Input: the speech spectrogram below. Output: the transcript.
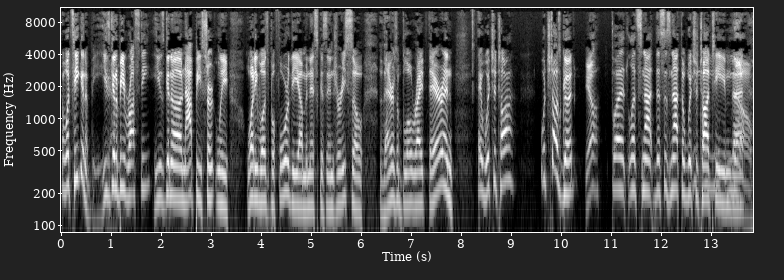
what's he going to be? He's going to be rusty. He's going to not be certainly what he was before the uh, meniscus injury. So there's a blow right there. And hey, Wichita, Wichita's good, Yeah, but let's not. This is not the Wichita team that No.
